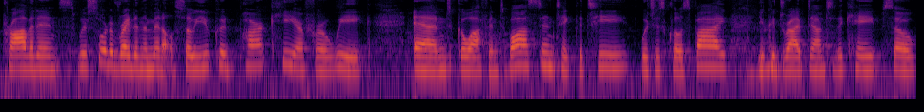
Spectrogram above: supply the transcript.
Providence. We're sort of right in the middle. So you could park here for a week and go off into Boston, take the T, which is close by. Mm -hmm. You could drive down to the Cape. So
